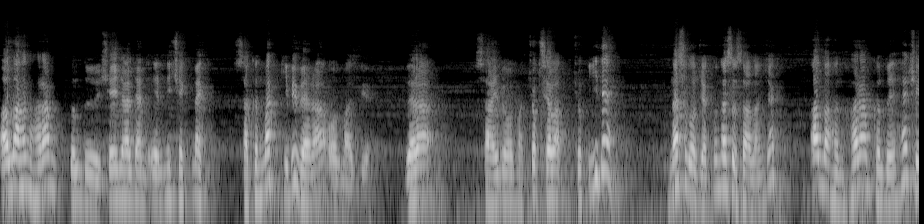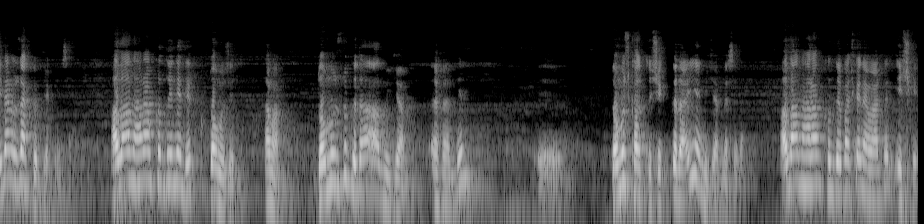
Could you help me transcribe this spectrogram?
Allah'ın haram kıldığı şeylerden elini çekmek, sakınmak gibi vera olmaz diyor. Vera sahibi olmak çok sevap, çok iyi de nasıl olacak bu, nasıl sağlanacak? Allah'ın haram kıldığı her şeyden uzak duracak insan. Allah'ın haram kıldığı nedir? Domuz eti. Tamam. Domuzlu gıda almayacağım efendim. E, domuz katışı gıdayı yemeyeceğim mesela. Allah'ın haram kıldığı başka ne vardır? İçki.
